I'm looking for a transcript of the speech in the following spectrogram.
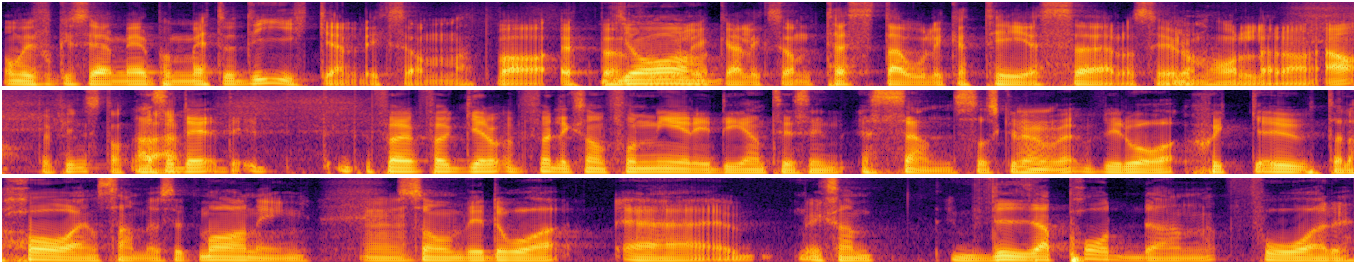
om vi fokuserar mer på metodiken, liksom, att vara öppen ja. för olika, liksom, testa olika teser och se hur ja. de håller. Och, ja, det finns något alltså där. Det, det, för för, för liksom få ner idén till sin essens så skulle mm. vi då skicka ut eller ha en samhällsutmaning mm. som vi då eh, liksom, via podden får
